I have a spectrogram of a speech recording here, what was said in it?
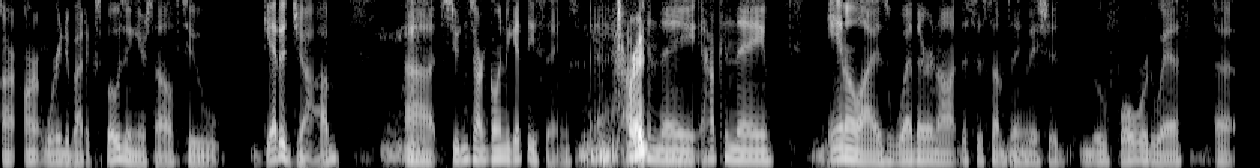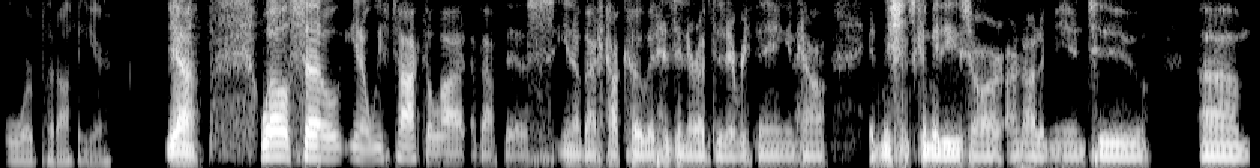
are, aren't worried about exposing yourself to get a job. Mhm. uh, students aren't going to get these things. Uh, how Right. can they how can they analyze whether or not this is something they should move forward with uh, or put off a year Yeah. Well, so, you know, we've talked a lot about this, you know, about how COVID has interrupted everything and how admissions committees are, are not immune to um,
